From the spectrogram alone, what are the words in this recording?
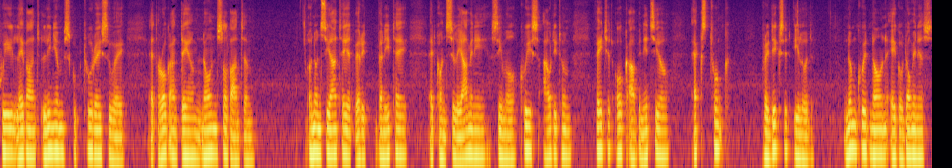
qui levant linium sculpturae suae, et rogant Deum non salvantem, annunciate et venite, et conciliamini simul, quis auditum fecit hoc ab initio, ex tunc predixit illud, numquid non ego dominus,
